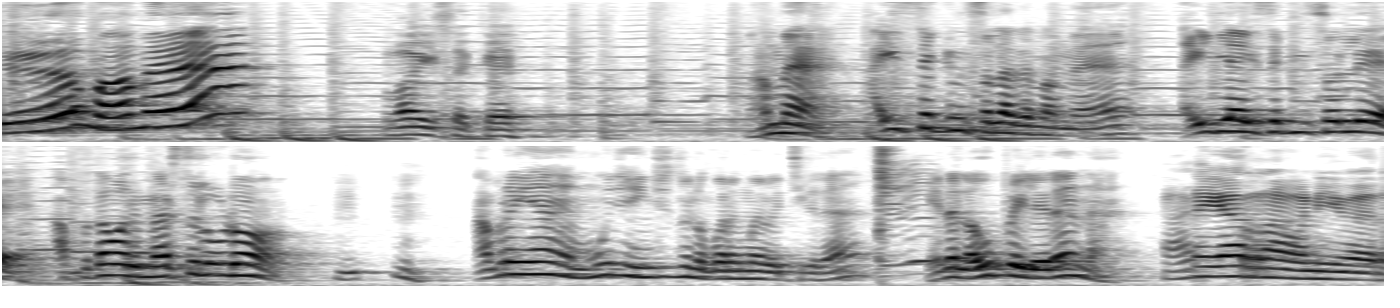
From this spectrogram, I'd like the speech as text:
ஏ மாமே? வா இசக்கு மாமே ஐசக்னு சொல்லாத மாமே. ஐடியா ஐசக்னு சொல்லு. அப்பதான் ஒரு மெர்சல் விடும். அப்புறம் ஏன் மூஞ்சி இஞ்சி துணை குரங்கு மாதிரி வச்சுக்கிற? ஏதோ லவ் பையிலரா என்ன? அடையாடுறான் நீ வேற?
